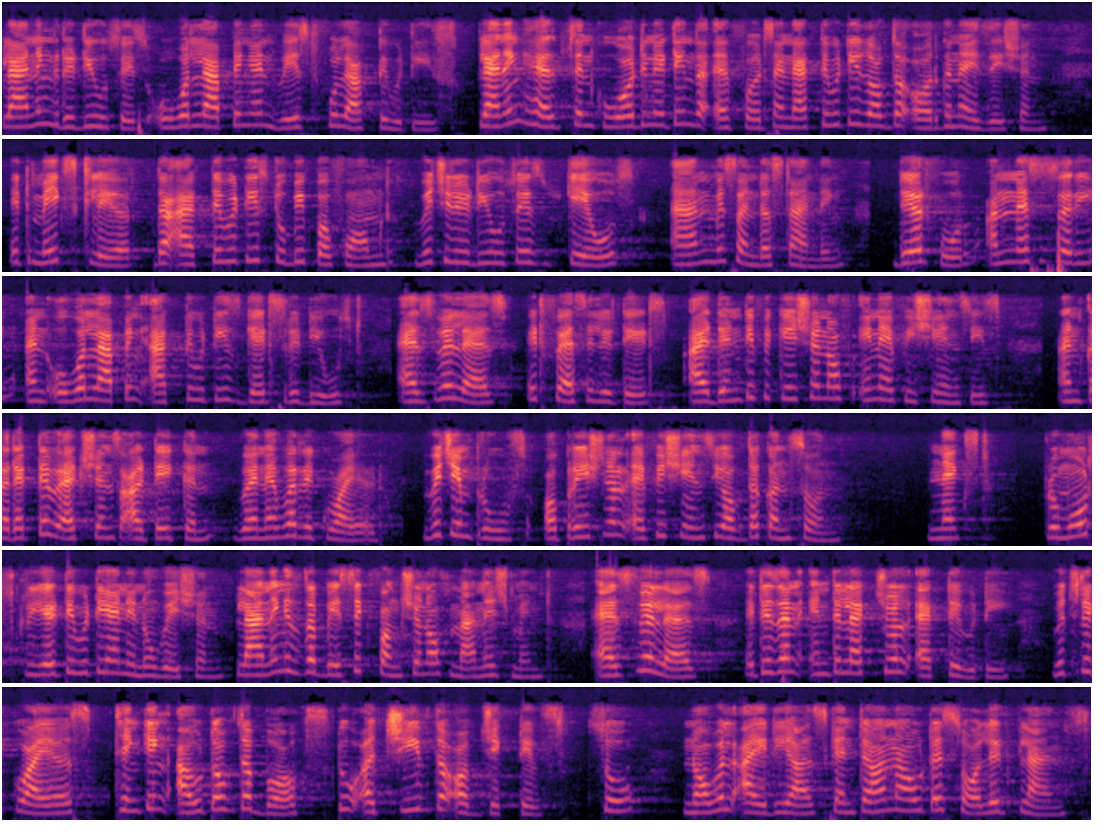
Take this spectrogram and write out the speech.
Planning reduces overlapping and wasteful activities. Planning helps in coordinating the efforts and activities of the organization. It makes clear the activities to be performed which reduces chaos and misunderstanding. Therefore, unnecessary and overlapping activities gets reduced as well as it facilitates identification of inefficiencies and corrective actions are taken whenever required, which improves operational efficiency of the concern. Next, promotes creativity and innovation. Planning is the basic function of management as well as it is an intellectual activity which requires thinking out of the box to achieve the objectives. So, novel ideas can turn out as solid plans.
